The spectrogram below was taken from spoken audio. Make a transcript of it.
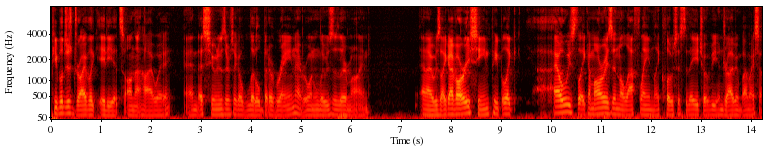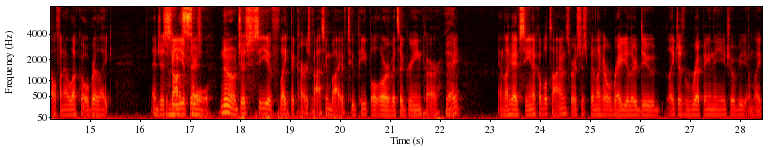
people just drive like idiots on that highway, and as soon as there's like a little bit of rain, everyone loses their mind. And I was like, I've already seen people like I always like I'm always in the left lane, like closest to the HOV, and driving by myself, and I look over like and just, see if there's no no just see if like the car's passing by of two people or if it's a green car, yeah. right? And like I've seen a couple times where it's just been like a regular dude like just ripping in the HOV. I'm like,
